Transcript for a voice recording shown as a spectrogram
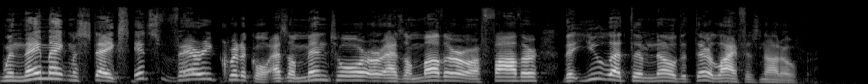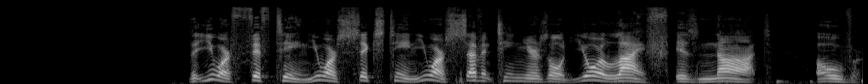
when they make mistakes, it's very critical as a mentor or as a mother or a father that you let them know that their life is not over. That you are 15, you are 16, you are 17 years old. Your life is not over.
